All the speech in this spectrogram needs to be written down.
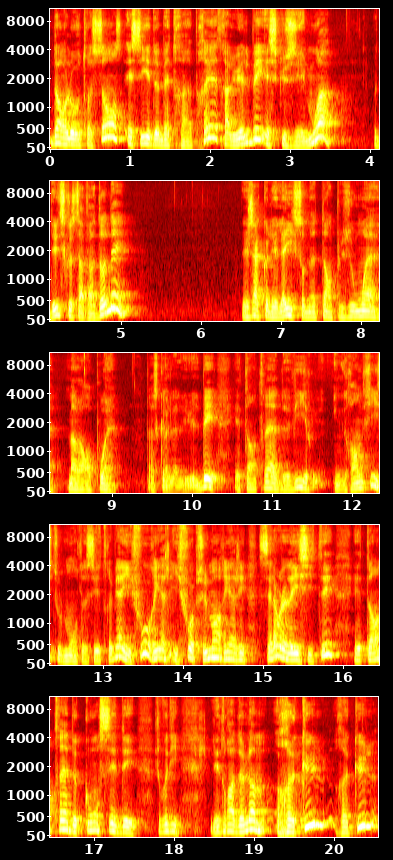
Dans l'autre sens, essayez de mettre un prêtre à l'ULB, excusez-moi, vous dites ce que ça va donner. Déjà que les laïcs sont maintenant plus ou moins mal en point, parce que l'ULB est en train de vivre une grande crise, tout le monde le sait très bien, il faut, réagir, il faut absolument réagir. C'est là où la laïcité est en train de concéder. Je vous dis, les droits de l'homme reculent, reculent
